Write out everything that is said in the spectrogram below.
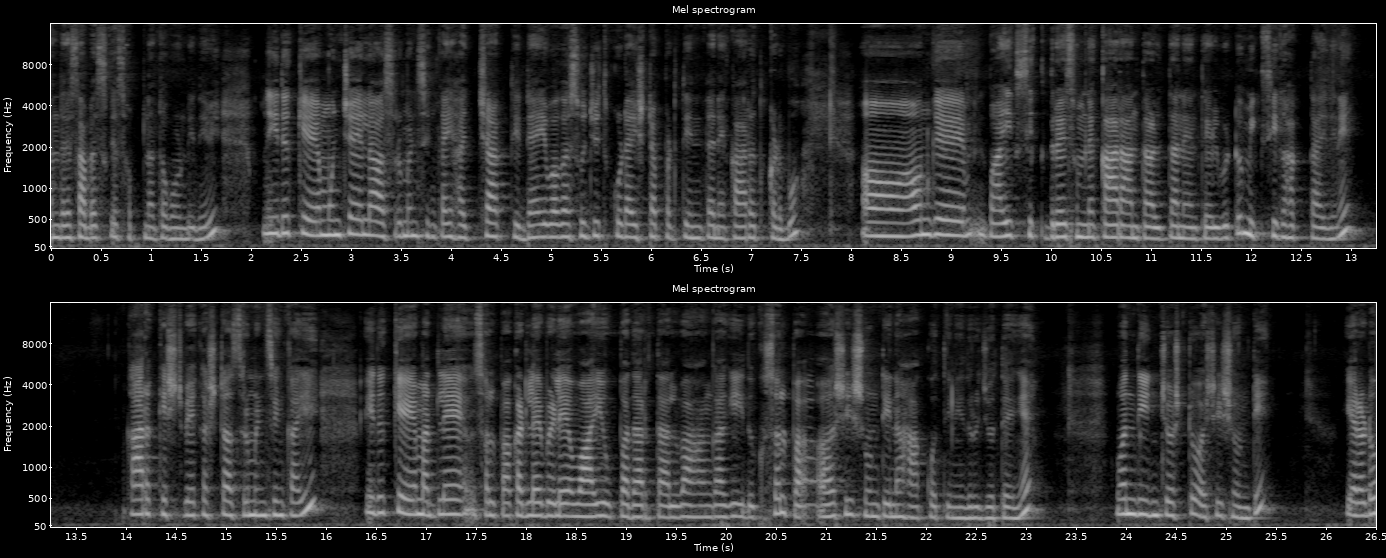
ಅಂದರೆ ಸಬಸಿಗೆ ಸೊಪ್ಪನ್ನ ತೊಗೊಂಡಿದ್ದೀವಿ ಇದಕ್ಕೆ ಮುಂಚೆ ಎಲ್ಲ ಹಸಿರು ಮೆಣಸಿನ್ಕಾಯಿ ಹಚ್ಚಾಗ್ತಿದ್ದೆ ಇವಾಗ ಸುಜಿತ್ ಕೂಡ ಇಷ್ಟಪಟ್ಟು ತಿಂತಾನೆ ಖಾರದ ಕಡುಬು. ಅವನಿಗೆ ಬಾಯಿಗೆ ಸಿಕ್ಕಿದ್ರೆ ಸುಮ್ಮನೆ ಖಾರ ಅಂತ ಅಳ್ತಾನೆ ಅಂತ ಹೇಳ್ಬಿಟ್ಟು ಮಿಕ್ಸಿಗೆ ಹಾಕ್ತಾ ಇದ್ದೀನಿ. ಖಾರಕ್ಕೆ ಎಷ್ಟು ಬೇಕಷ್ಟು ಹಸಿರು ಮೆಣಸಿನ್ಕಾಯಿ, ಇದಕ್ಕೆ ಮೊದಲೇ ಸ್ವಲ್ಪ ಕಡಲೆಬೇಳೆ, ವಾಯು ಪದಾರ್ಥ ಅಲ್ವಾ, ಹಾಗಾಗಿ ಇದಕ್ಕೆ ಸ್ವಲ್ಪ ಹಸಿ ಶುಂಠಿನ ಹಾಕ್ಕೋತೀನಿ ಇದ್ರ ಜೊತೆಗೆ. ಒಂದು ಇಂಚಷ್ಟು ಹಸಿ ಶುಂಠಿ, ಎರಡು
